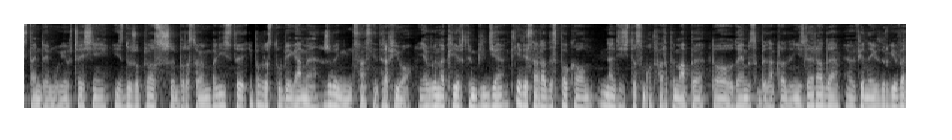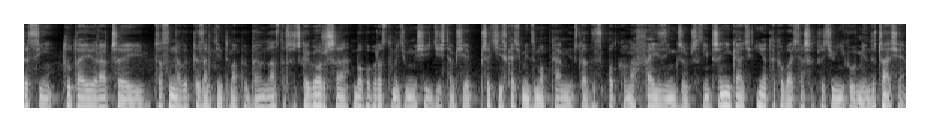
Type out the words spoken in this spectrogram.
balistami, tak mówiłem wcześniej, jest dużo prostszy, bo rozstawiam balisty i po prostu biegamy, żeby nic nas nie trafiło. Jak wygląda clear w tym buildzie? Clear jest naprawdę spoko. Nawet jeśli to są otwarte mapy, to dajemy sobie naprawdę nieźle radę. W jednej i w drugiej wersji. Tutaj raczej czasem nawet te zamknięte mapy będą dla nas troszeczkę gorsze, bo po prostu będziemy musieli gdzieś tam się przeciskać między mobkami, na przykład z podką na phasing, żeby przez nie przenikać i atakować naszych przeciwników w międzyczasie.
